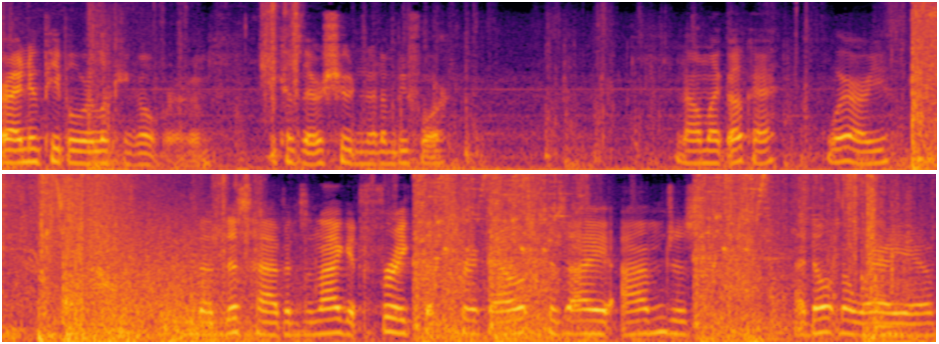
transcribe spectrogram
Or I knew people were looking over him, because they were shooting at him before. Now I'm like, okay, where are you? And then this happens, and I get freaked the frick out, because I, I'm just I don't know where I am.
